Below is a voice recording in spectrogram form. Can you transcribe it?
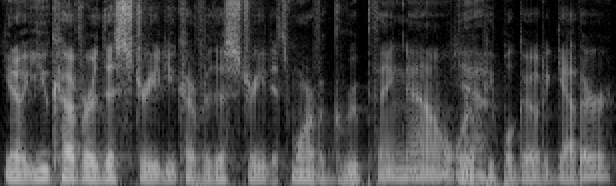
you know, you cover this street, you cover this street. It's more of a group thing now, where Yeah. people go together.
